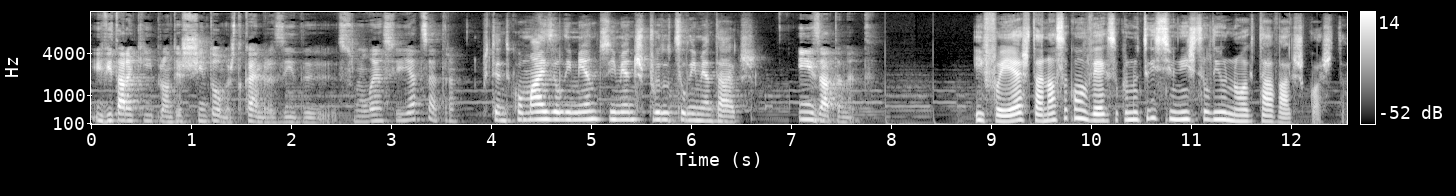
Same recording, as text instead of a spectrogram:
evitar aqui pronto, estes sintomas de câimbras e de sonolência e etc. Portanto, com mais alimentos e menos produtos alimentares. Exatamente. E foi esta a nossa conversa com o nutricionista Leonor Tavares Costa.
